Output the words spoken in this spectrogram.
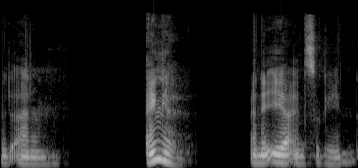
mit einem Engel eine Ehe einzugehen.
